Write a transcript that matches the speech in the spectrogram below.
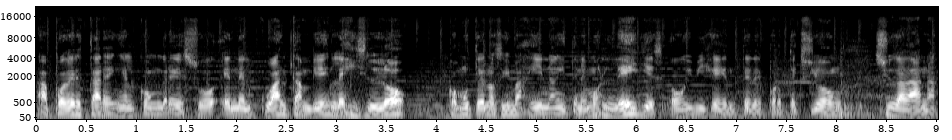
a poder estar en el Congreso, en el cual también legisló, como ustedes nos imaginan, y tenemos leyes hoy vigentes de protección ciudadana,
